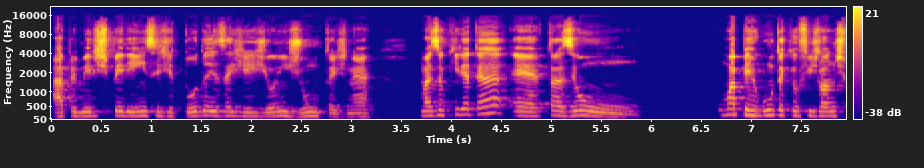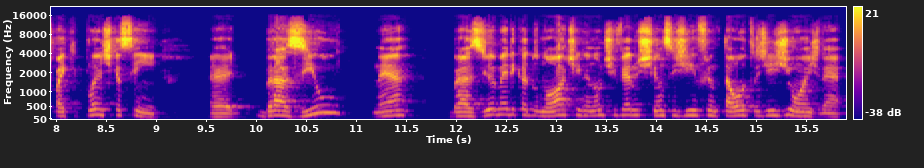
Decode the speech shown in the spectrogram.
a primeira experiência de todas as regiões juntas, né? Mas eu queria até é, trazer um, uma pergunta que eu fiz lá no Spike Plant, que assim, é, Brasil, né? Brasil e América do Norte ainda não tiveram chances de enfrentar outras regiões, né?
